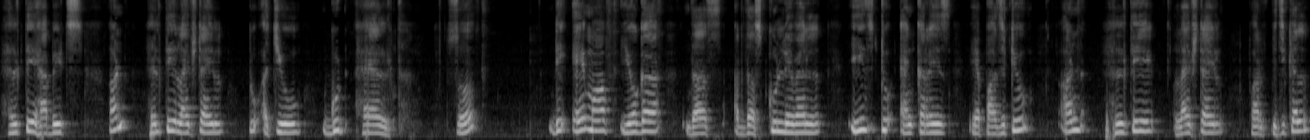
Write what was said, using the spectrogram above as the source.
healthy habits and healthy lifestyle to achieve good health. So, the aim of yoga thus at the school level is to encourage a positive and healthy lifestyle for physical,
